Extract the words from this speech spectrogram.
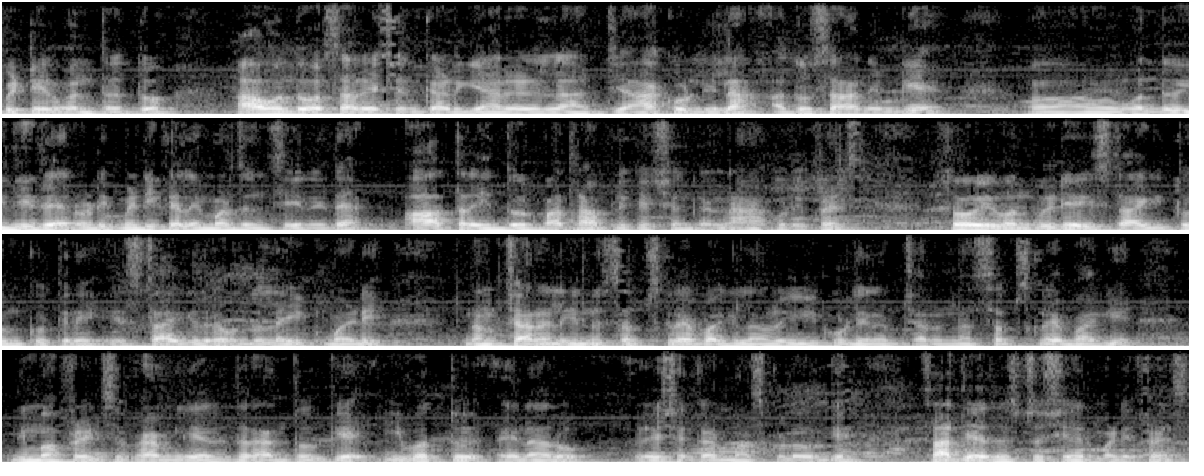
ಬಿಟ್ಟಿರುವಂಥದ್ದು. ಆ ಒಂದು ಹೊಸ ರೇಷನ್ ಕಾರ್ಡ್ಗೆ ಯಾರ್ಯಾರೆಲ್ಲ ಅರ್ಜಿ ಹಾಕೊಂಡಿಲ್ಲ, ಅದು ಸಹ ನಿಮಗೆ ಒಂದು ಇದಿದೆ. ನೋಡಿ, ಮೆಡಿಕಲ್ ಎಮರ್ಜೆನ್ಸಿ ಏನಿದೆ, ಆ ಥರ ಇದ್ದವ್ರು ಮಾತ್ರ ಅಪ್ಲಿಕೇಶನ್ಗಳನ್ನ ಹಾಕೊಳ್ಳಿ ಫ್ರೆಂಡ್ಸ್. ಸೊ ಈ ಒಂದು ವಿಡಿಯೋ ಇಷ್ಟ ಆಗಿತ್ತು ಅಂದ್ಕೋತೀನಿ ಇಷ್ಟ ಆಗಿದ್ರೆ ಒಂದು ಲೈಕ್ ಮಾಡಿ. ನಮ್ಮ ಚಾನಲ್ ಇನ್ನೂ ಸಬ್ಸ್ಕ್ರೈಬ್ ಆಗಿಲ್ಲ ಅಂದರೆ ಈ ಕೂಡಲೇ ನಮ್ಮ ಚಾನಲ್ನ ಸಬ್ಸ್ಕ್ರೈಬ್ ಆಗಿ. ನಿಮ್ಮ ಫ್ರೆಂಡ್ಸ್ ಫ್ಯಾಮಿಲಿ ಯಾರಿದ್ದಾರೆ ಅಂಥವ್ರಿಗೆ ಇವತ್ತು ಏನಾದರೂ ರೇಷನ್ ಕಾರ್ಡ್ ಮಾಡಿಸ್ಕೊಳ್ಳೋರಿಗೆ ಸಾಧ್ಯ ಆದಷ್ಟು ಶೇರ್ ಮಾಡಿ ಫ್ರೆಂಡ್ಸ್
